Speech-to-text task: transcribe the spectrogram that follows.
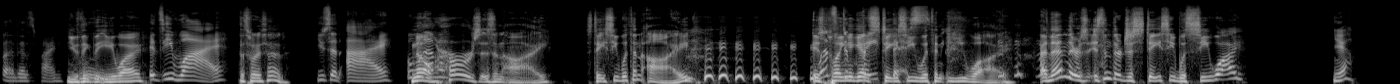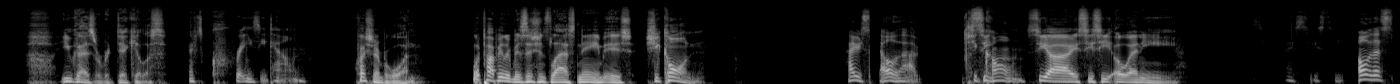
But that's fine. You think the EY? It's EY. That's what I said. You said I. No, whatever. hers is an I. Stacy with an I is Let's playing against debate Stacy this. with an EY. and then there's isn't there just Stacy with CY? Yeah. You guys are ridiculous. It's crazy town. Question number 1. What popular musician's last name is Chicon? How do you spell that? C- Chicone. C I C C O N E. I see. See. Oh, that's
